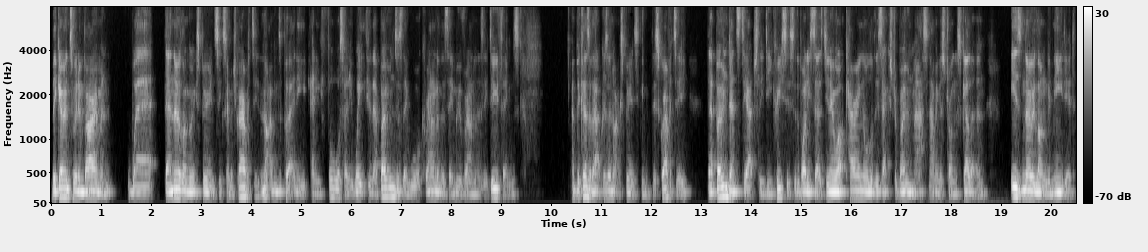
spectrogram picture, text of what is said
they go into an environment where they're no longer experiencing so much gravity. They're not having to put any any force or any weight through their bones as they walk around and as they move around and as they do things. And because of that, because they're not experiencing this gravity, their bone density actually decreases. So the body says, do you know what? Carrying all of this extra bone mass and having a strong skeleton is no longer needed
